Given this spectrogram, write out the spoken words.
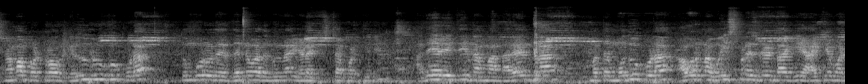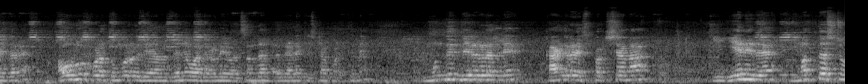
ಶ್ರಮ ಪಟ್ಟರು ಅವ್ರಿಗೆಲ್ಲರಿಗೂ ಕೂಡ ತುಂಬೂರು ಧನ್ಯವಾದಗಳನ್ನ ಹೇಳಕ್ಕೆ ಇಷ್ಟಪಡ್ತೀನಿ. ಅದೇ ರೀತಿ ನಮ್ಮ ನರೇಂದ್ರ ಮತ್ತು ಮಧು ಕೂಡ ಅವ್ರನ್ನ ವೈಸ್ ಪ್ರೆಸಿಡೆಂಟ್ ಆಗಿ ಆಯ್ಕೆ ಮಾಡಿದ್ದಾರೆ. ಅವ್ರಿಗೂ ಕೂಡ ತುಂಬೂರು ಧನ್ಯವಾದಗಳನ್ನ ಇವತ್ತು ಸಂದರ್ಭದಲ್ಲಿ ಹೇಳಕ್ಕೆ ಇಷ್ಟಪಡ್ತೀನಿ. ಮುಂದಿನ ದಿನಗಳಲ್ಲಿ ಕಾಂಗ್ರೆಸ್ ಪಕ್ಷನ ಏನಿದೆ ಮತ್ತಷ್ಟು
